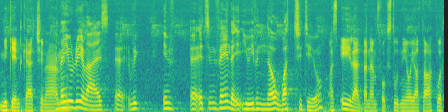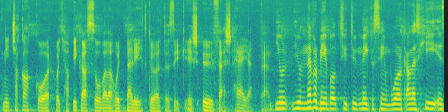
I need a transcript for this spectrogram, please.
miként kell And then csinálni, you realize uh, re- in, uh, it's in vain that you even know what to do. az életben nem fogsz tudni olyat alkotni, csak akkor, hogyha Picasso valahogy belét költözik, és ő fest helyetted. You'll you'll never be able to, to make the same work unless he is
